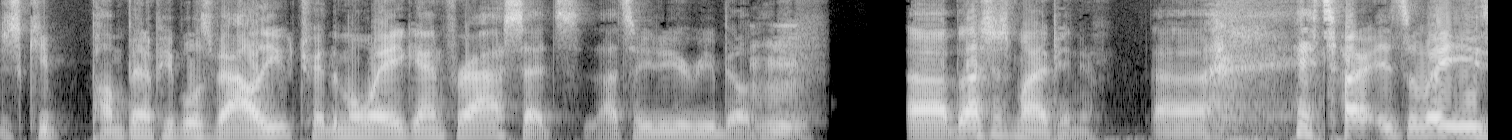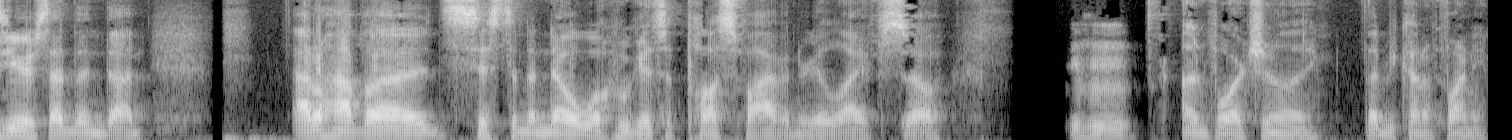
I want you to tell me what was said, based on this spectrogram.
Just keep pumping up people's value, trade them away again for assets. That's how you do your rebuild. Mhm. Uh, but that's just my opinion. Uh, it's hard, it's way easier said than done. I don't have a system to know who gets a plus five in real life, so Mhm. unfortunately, that'd be kind of funny.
